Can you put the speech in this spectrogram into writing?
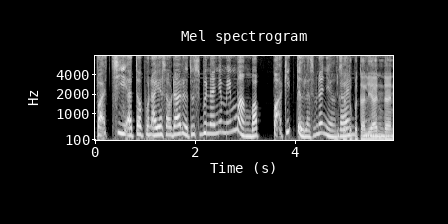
pak cik ataupun ayah saudara tu sebenarnya memang bapa kita lah sebenarnya Ini kan. satu pertalian hmm. dan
